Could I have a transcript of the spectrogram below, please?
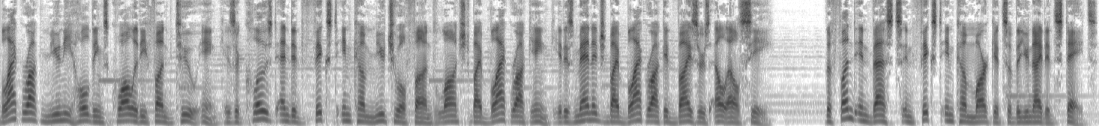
BlackRock Muni Holdings Quality Fund 2 Inc. is a closed-ended fixed income mutual fund launched by BlackRock Inc. It is managed by BlackRock Advisors LLC. The fund invests in fixed income markets of the United States.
